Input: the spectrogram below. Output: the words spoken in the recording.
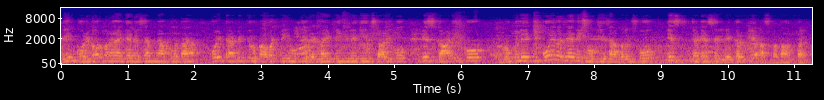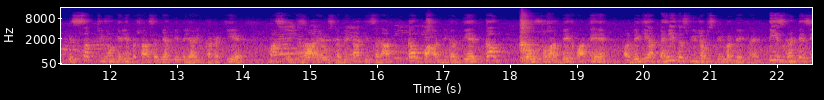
ग्रीन कॉरिडोर बनाया गया, जैसे हमने आपको बताया। कोई ट्रैफ़िक की रुकावट नहीं होगी रेड लाइट नहीं मिलेगी इस गाड़ी को। इस गाड़ी को रुकने की कोई वजह नहीं होगी इस एंबुलेंस को इस जगह से लेकर के अस्पताल तक। इस सब चीज़ों के लिए प्रशासन ने अपनी तैयारी कर रखी है। बस इंतज़ार है उस लम्हे का सना कब बाहर निकलती है, कब लोग उसको वहाँ देख पाते हैं। और देखिए, आप पहली तस्वीर जो आप स्क्रीन पर देख रहे हैं, तीस घंटे से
